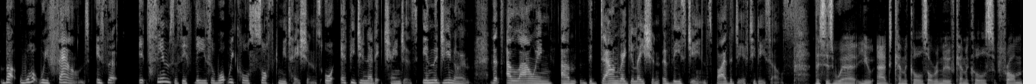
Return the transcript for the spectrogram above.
But what we found is that it seems as if these are what we call soft mutations or epigenetic changes in the genome that's allowing um, the downregulation of these genes by the DFTD cells. This is where you add chemicals or remove chemicals from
